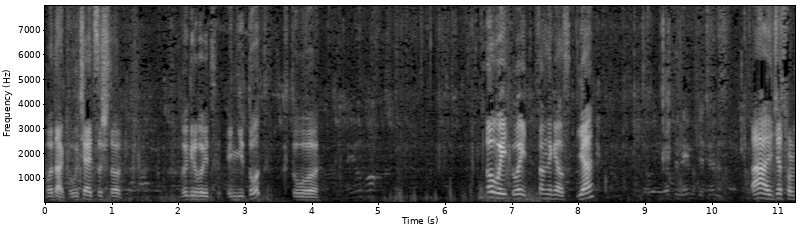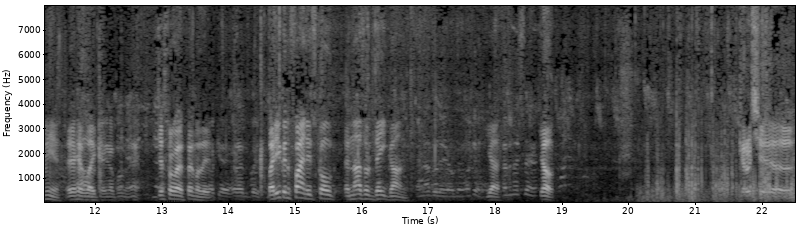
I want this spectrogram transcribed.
Вот так, получается, что выигрывает не тот, кто... Oh, wait, wait, something else. Yeah? Ah, just for me. I have like, Okay, no problem. Yeah. just for my family. Okay, uh, wait. But you can find it's called Another Day Gone. Another day. Okay. okay. Yeah. Have a nice day. Йоу. Короче, э,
